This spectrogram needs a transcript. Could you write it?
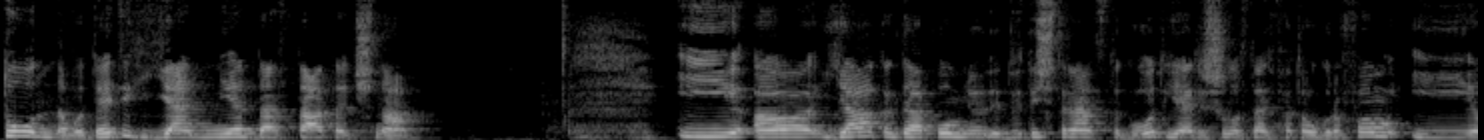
тонна вот этих я недостаточно. И э, я, когда помню 2013 год, я решила стать фотографом, и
